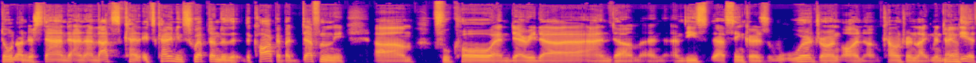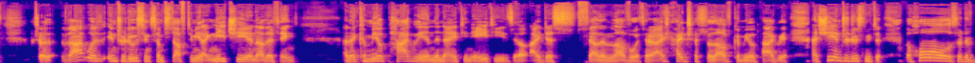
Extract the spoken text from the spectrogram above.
don't understand and and that's kind of, it's kind of been swept under the, the carpet but definitely um, Foucault and Derrida and um, and and these uh, thinkers were drawing on um, counter enlightenment yes. ideas so that was introducing some stuff to me like Nietzsche and other things And then Camille Paglia in the 1980s, uh, I just fell in love with her. I, I just love Camille Paglia. And she introduced me to the whole sort of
